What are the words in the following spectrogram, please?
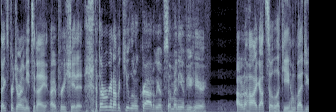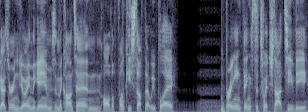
Thanks for joining me tonight. I appreciate it. I thought we were going to have a cute little crowd. We have so many of you here. I don't know how I got so lucky. I'm glad you guys are enjoying the games and the content and all the funky stuff that we play. Bringing things to twitch.tv.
